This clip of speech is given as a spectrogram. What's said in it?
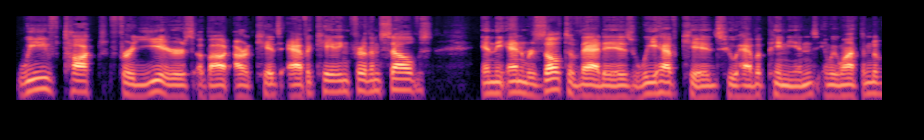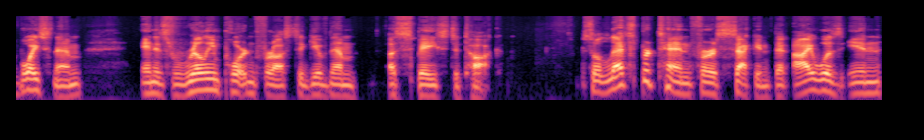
we've talked for years about our kids advocating for themselves and the end result of that is we have kids who have opinions and we want them to voice them. And it's really important for us to give them a space to talk. So let's pretend for a second that I was in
